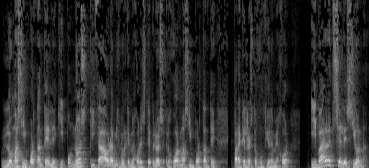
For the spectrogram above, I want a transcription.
lo más importante del equipo. No es quizá ahora mismo el que mejor esté, pero es el jugador más importante para que el resto funcione mejor. Y Barrett se lesiona.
